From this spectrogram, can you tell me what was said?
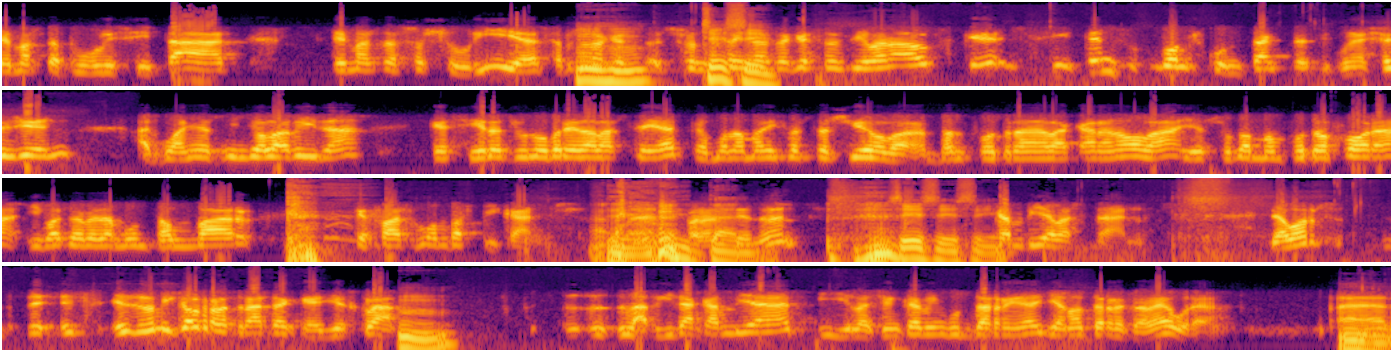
temes de publicitat, temes d'assessoria, saps? Mhm. Aquestes, són Sí, sí. feines d'aquestes liberals que, si tens bons contactes i coneixes gent, et guanyes millor la vida que si eres un obrer de la SEAT, que en una manifestació va- van fotre la cara nova i a sobre em van fotre fora i vas haver de muntar un bar que fas bombes picants. Sí, eh, i per entendre'n? Sí, sí, sí. Canvia bastant. Llavors, és, és una mica el retrat aquest, i és clar, Mm. la vida ha canviat i la gent que ha vingut darrere ja no té res a veure. Eh,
